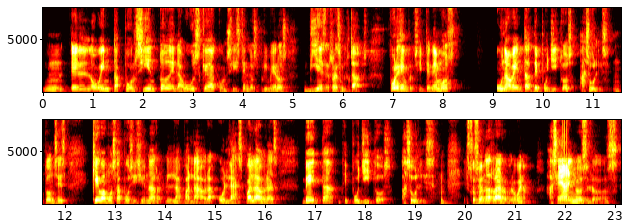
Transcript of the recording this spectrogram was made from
el 90% de la búsqueda consiste en los primeros 10 resultados. Por ejemplo, si tenemos una venta de pollitos azules, entonces que vamos a posicionar la palabra o las palabras venta de pollitos azules. Esto suena raro, pero bueno, hace años los,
